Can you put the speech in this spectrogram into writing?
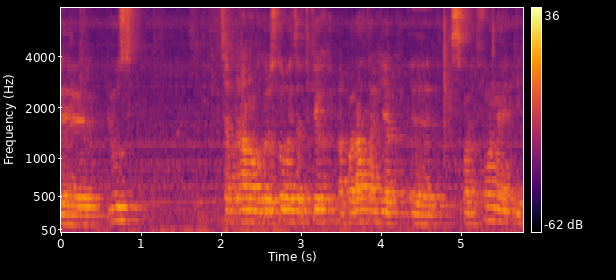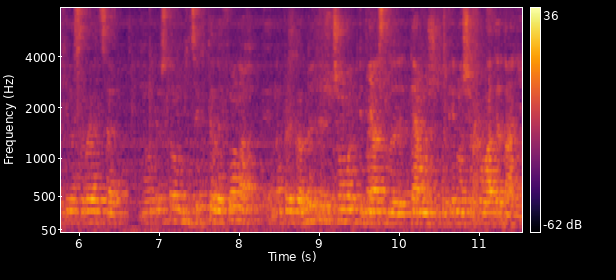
Е, Плюс ця програма використовується в таких апаратах, як е, смартфони, які називаються ну, словом, в цих телефонах, наприклад, чому піднясли тему, що потрібно шифрувати дані.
